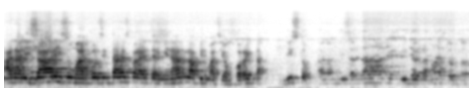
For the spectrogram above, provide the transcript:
analizar y sumar porcentajes para determinar la afirmación correcta. Listo. Analizar la- el diagrama de torta.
